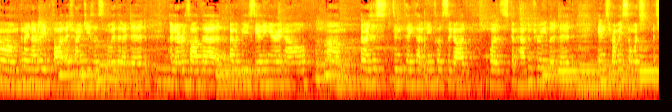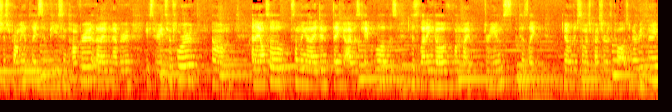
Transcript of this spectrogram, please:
Um, and I never even thought I'd find Jesus in the way that I did. I never thought that I would be standing here right now. Um, and I just didn't think that being close to God was going to happen for me, but it did. And it's brought me so much, it's just brought me a place of peace and comfort that I've never experienced before. Um, and I also, something that I didn't think I was capable of was just letting go of one of my dreams because, like, you know, there's so much pressure with college and everything.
